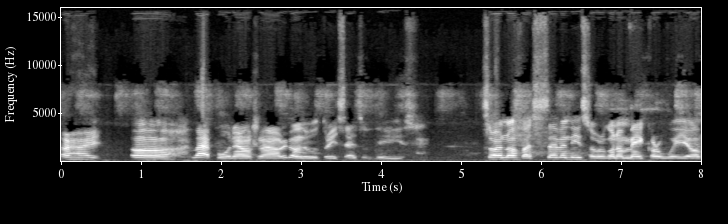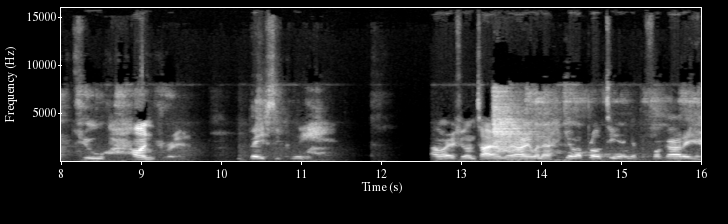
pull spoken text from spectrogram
All right, uh, lat pull downs now. We're gonna do three sets of these. Starting off at 70, so we're gonna make our way up to 100, basically. I'm already feeling tired, man. I already wanna get my protein and get the fuck out of here.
